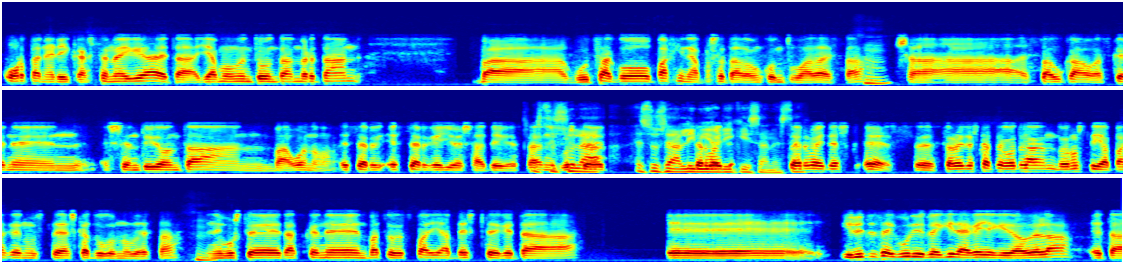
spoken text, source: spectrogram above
hortan ere ikasten nahi eta ja momentu honetan bertan, ba, gutzako pagina pasata daun kontua da, ez da? Hmm. Osa, ez dauka, azkenen sentido hontan, ba, bueno, ez er, ez er gehiago esatik, ez da? Ez zuzela, ez zuzela alibiorik izan, ez da? Zerbait, ez, ez, zerbait eskatzekotan donosti apaken uste eskatuko nuke, ez da? Hmm. Nik uste, azkenen batzuk ezpadia bestek eta e, iruditzen zai guri begira gehiagi daudela, eta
